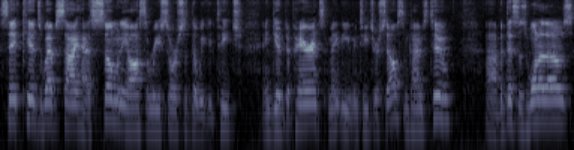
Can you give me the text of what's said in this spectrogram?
Safe Kids website has so many awesome resources that we could teach and give to parents, maybe even teach yourself sometimes too. Uh, but this is one of those.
